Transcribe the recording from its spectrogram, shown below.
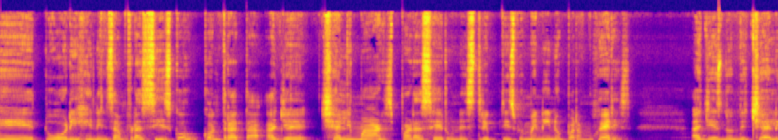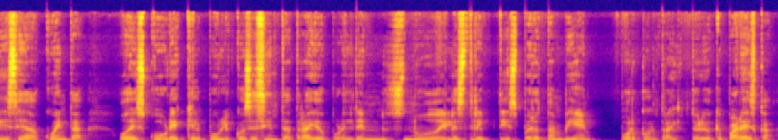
eh, tuvo origen en San Francisco, contrata a Shelly Mars para hacer un striptease femenino para mujeres. Allí es donde Shelly se da cuenta o descubre que el público se siente atraído por el desnudo y el striptease, pero también, por contradictorio que parezca,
